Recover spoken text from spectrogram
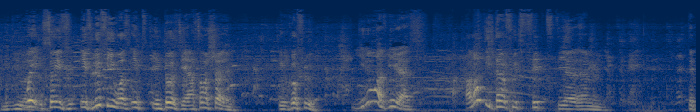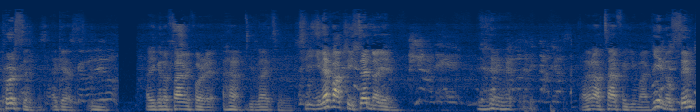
Mugiwara. Wait, so if if Luffy was in, in those, yeah, and someone shot him, he would go through. You know what I've realized? A lot of these devil fruits fit the um the person, I guess. Are you gonna fire me for it? You lied to me. See, he never actually said nothing. I don't have time for you, man. He ain't no simp.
